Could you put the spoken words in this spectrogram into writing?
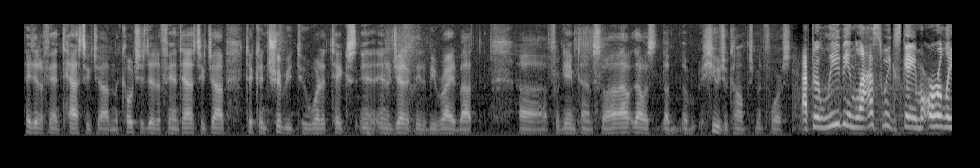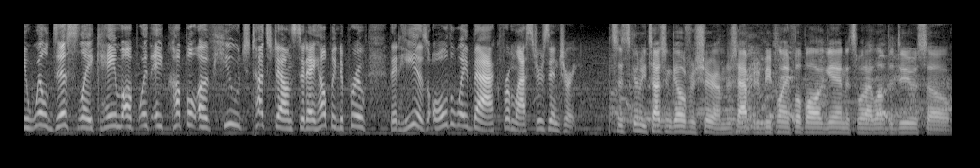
They did a fantastic job, and the coaches did a fantastic job to contribute to what it takes energetically to be right about uh, for game time. So uh, that was a, a huge accomplishment for us. After leaving last week's game early, Will Dissly came up with a couple of huge touchdowns today, helping to prove that he is all the way back from last year's injury. It's, it's going to be touch and go for sure. I'm just happy to be playing football again. It's what I love to do. So,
